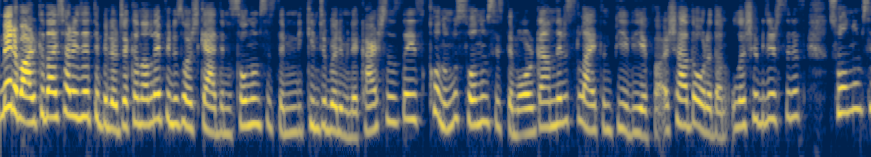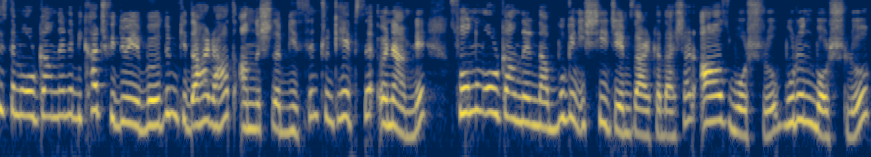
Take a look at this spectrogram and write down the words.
Merhaba arkadaşlar, Receptepe Hoca kanalına hepiniz hoş geldiniz. Solunum sisteminin ikinci bölümüyle karşınızdayız. Konumuz solunum sistemi organları slaytın pdf'i aşağıda oradan ulaşabilirsiniz. Solunum sistemi organlarını birkaç videoya böldüm ki daha rahat anlaşılabilsin. Çünkü hepsi önemli. Solunum organlarından bugün işleyeceğimiz arkadaşlar ağız boşluğu, burun boşluğu,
